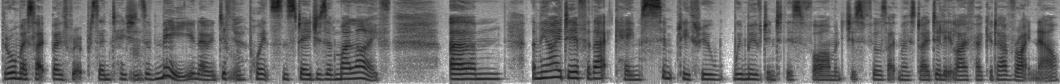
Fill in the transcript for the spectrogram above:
They're almost like both representations of me, you know, in different points and stages of my life. Um, and the idea for that came simply through we moved into this farm, and it just feels like the most idyllic life I could have right now.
